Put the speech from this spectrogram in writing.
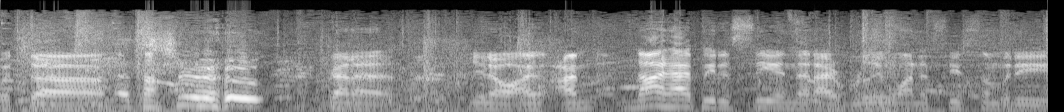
which uh, That's true. kind of, you know, I, I'm not happy to see, and that I really want to see somebody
